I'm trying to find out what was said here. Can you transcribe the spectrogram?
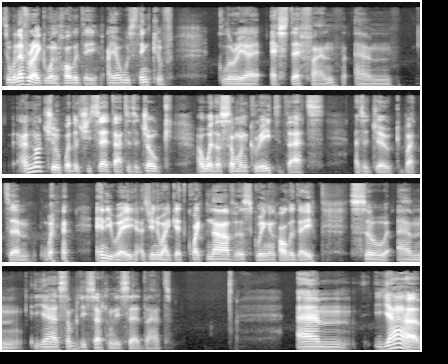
So whenever I go on holiday, I always think of Gloria Estefan. Um, I'm not sure whether she said that as a joke or whether someone created that as a joke. But um, anyway, as you know, I get quite nervous going on holiday. So um, yeah, somebody certainly said that. Um, yeah,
